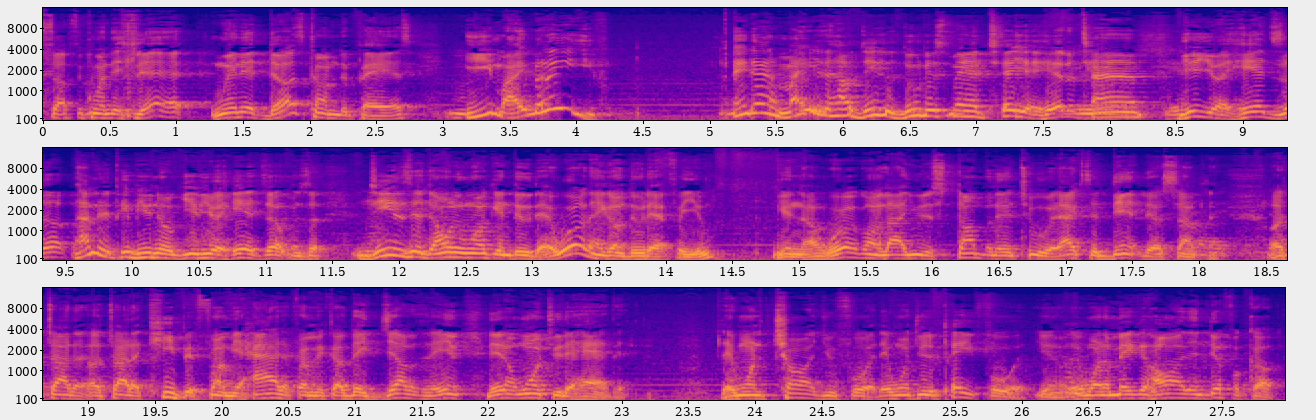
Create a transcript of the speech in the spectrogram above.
subsequent to that, when it does come to pass, ye might believe. Ain't that amazing how Jesus do this, man? Tell you ahead of time, yeah. give you a heads up. How many people you know give you a heads up? And so, Jesus is the only one can do that. world ain't gonna do that for you. You know, world gonna allow you to stumble into it accidentally or something, right. or try to or try to keep it from you, hide it from you because they jealous. They they don't want you to have it. They want to charge you for it. They want you to pay for it. You know, they want to make it hard and difficult.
